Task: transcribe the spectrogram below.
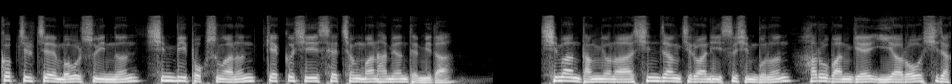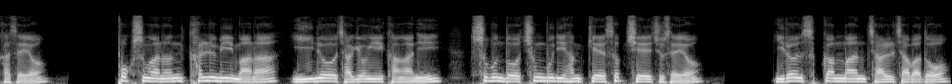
껍질째 먹을 수 있는 신비 복숭아는 깨끗이 세척만 하면 됩니다. 심한 당뇨나 신장 질환이 있으신 분은 하루 반 개 이하로 시작하세요. 복숭아는 칼륨이 많아 이뇨 작용이 강하니 수분도 충분히 함께 섭취해 주세요. 이런 습관만 잘 잡아도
